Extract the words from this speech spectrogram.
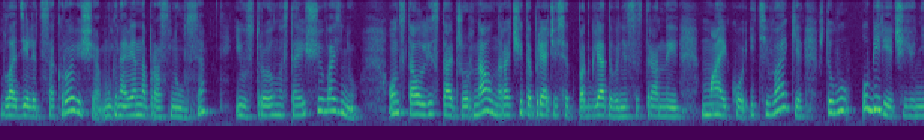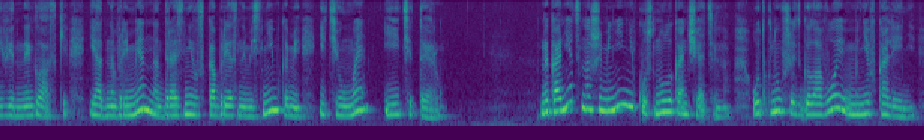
Владелец сокровища мгновенно проснулся и устроил настоящую возню. Он стал листать журнал, нарочито прячась от подглядывания со стороны Майко и Тиваки, чтобы уберечь ее невинные глазки, и одновременно дразнил скобрезными снимками и Тиуме, и Титеру. Наконец наш именинник уснул окончательно, уткнувшись головой мне в колени –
